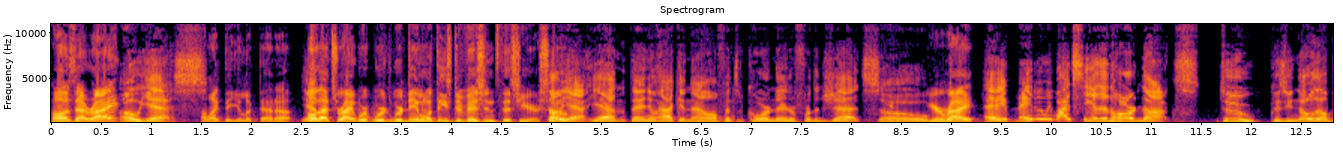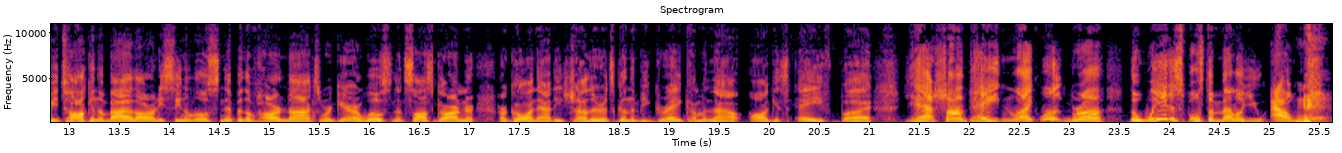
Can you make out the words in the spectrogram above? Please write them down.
Oh, is that right? Oh yes. I like that you looked that up. Yep. Oh, that's right. We're, we're, we're dealing with these divisions this year. So oh yeah, yeah. Nathaniel Hackett now offensive coordinator for the Jets. So You're right. hey, maybe we might see it in Hard Knocks too, because you know they'll be talking about it. I already seen a little snippet of Hard Knocks where Garrett Wilson and Sauce Gardner are going at each other. It's gonna be great coming out August eighth. But yeah, Sean Payton, like, look, bruh, the weed is supposed to mellow you out.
